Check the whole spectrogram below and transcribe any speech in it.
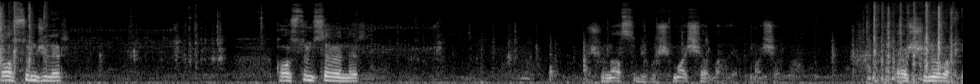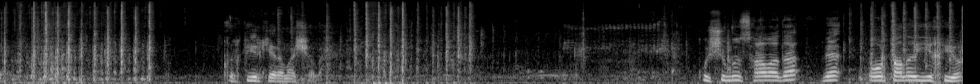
Kostümcüler, kostüm sevenler, şu nasıl bir kuş maşallah maşallah. Ya şuna bak ya. 41 kere maşallah. Kuşumuz havada ve ortalığı yıkıyor.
